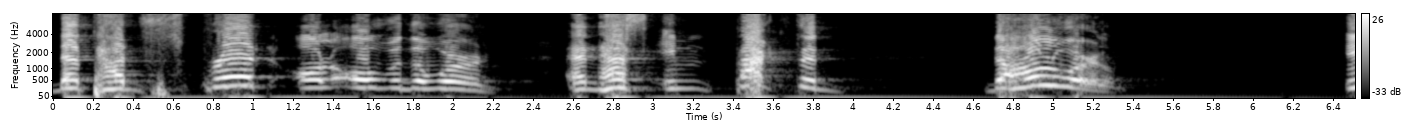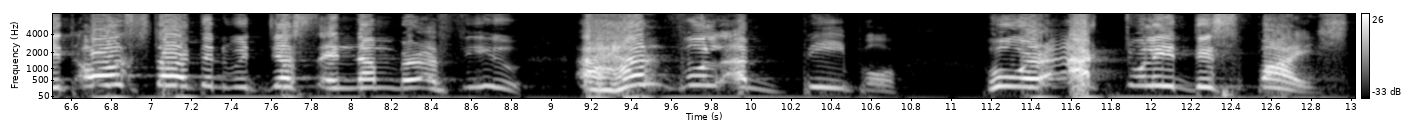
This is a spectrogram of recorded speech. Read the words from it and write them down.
that had spread all over the world and has impacted the whole world. It all started with just a number, a few, a handful of people who were actually despised,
